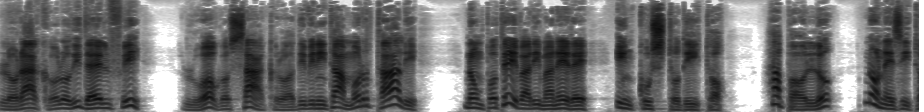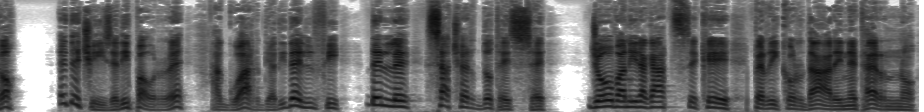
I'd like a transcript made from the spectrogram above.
L'oracolo di Delfi, luogo sacro a divinità mortali, non poteva rimanere incustodito. Apollo non esitò e decise di porre a guardia di Delfi delle sacerdotesse, giovani ragazze che, per ricordare in eterno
